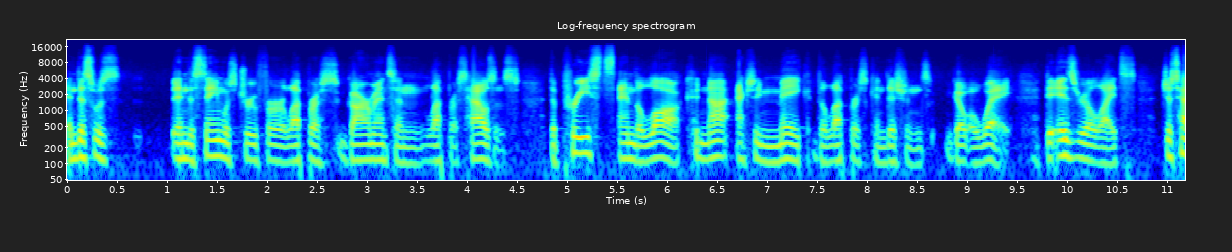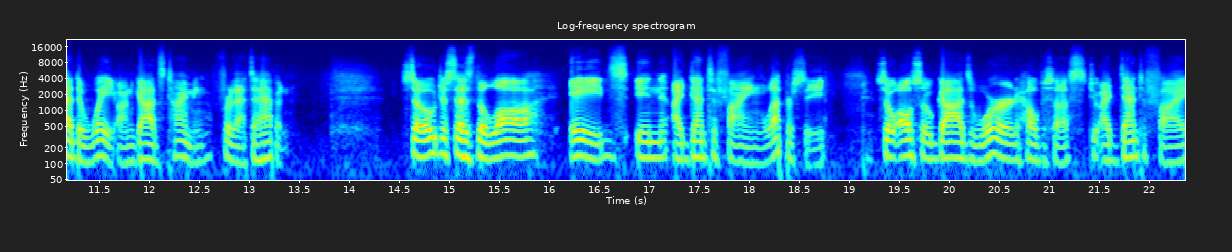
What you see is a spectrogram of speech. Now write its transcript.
And this was and the same was true for leprous garments and leprous houses. The priests and the law could not actually make the leprous conditions go away. The Israelites just had to wait on God's timing for that to happen. So, just as the law aids in identifying leprosy, so also God's word helps us to identify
